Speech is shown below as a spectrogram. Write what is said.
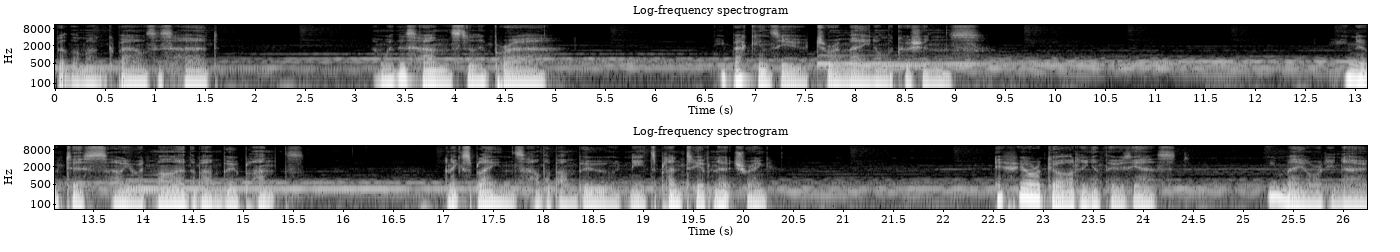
but the monk bows his head, and with his hands still in prayer, he beckons you to remain on the cushions. He notices how you admire the bamboo plants and explains how the bamboo needs plenty of nurturing. If you're a gardening enthusiast, you may already know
